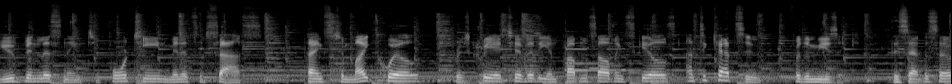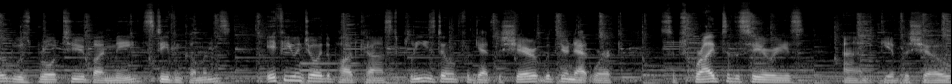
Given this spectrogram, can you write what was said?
You've been listening to 14 Minutes of SaaS. Thanks to Mike Quill for his creativity and problem solving skills, and to Katsu for the music. This episode was brought to you by me, Stephen Cummins. If you enjoyed the podcast, please don't forget to share it with your network, subscribe to the series, and give the show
